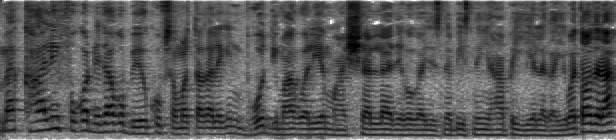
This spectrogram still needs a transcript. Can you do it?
मैं खाली फोकट निदा को बेवकूफ़ समझता था लेकिन बहुत दिमाग वाली है माशाल्लाह देखो गाइस इसने भी इसने यहाँ पे ये लगाई है। बताओ जरा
